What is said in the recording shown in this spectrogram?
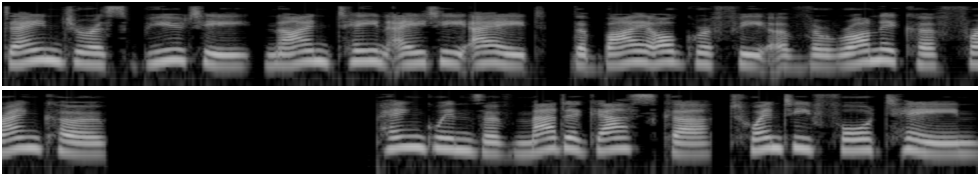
Dangerous Beauty 1988, the biography of Veronica Franco Penguins of Madagascar 2014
